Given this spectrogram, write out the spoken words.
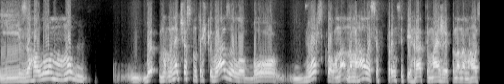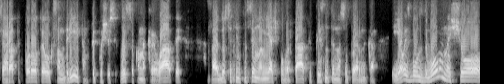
І загалом, ну мене чесно трошки вразило, бо Ворскла вона намагалася в принципі грати майже як вона намагалася грати проти Олександрії, там, типу, щось високо накривати, е, досить інтенсивно м'яч повертати, тиснути на суперника. І я ось був здивований, що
